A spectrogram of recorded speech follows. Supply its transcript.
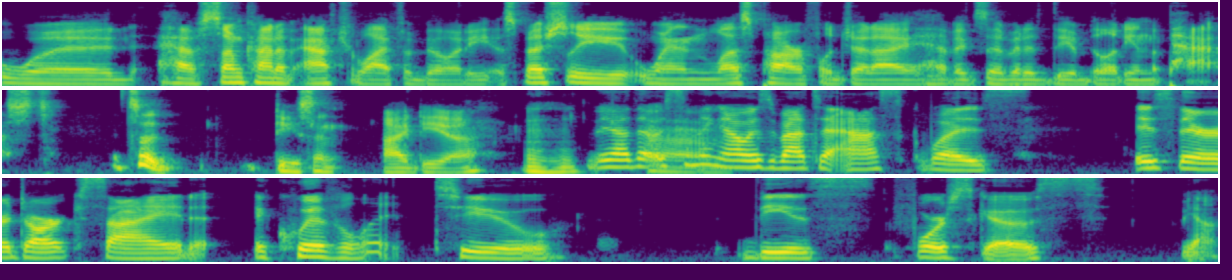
would have some kind of afterlife ability, especially when less powerful Jedi have exhibited the ability in the past. It's a decent idea. Yeah, that was something Um, I was about to ask was is there a dark side equivalent to these force ghosts? Yeah,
